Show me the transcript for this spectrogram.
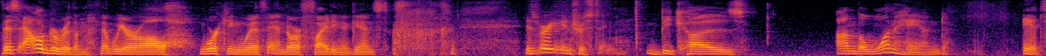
this algorithm that we are all working with and or fighting against is very interesting because on the one hand it's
